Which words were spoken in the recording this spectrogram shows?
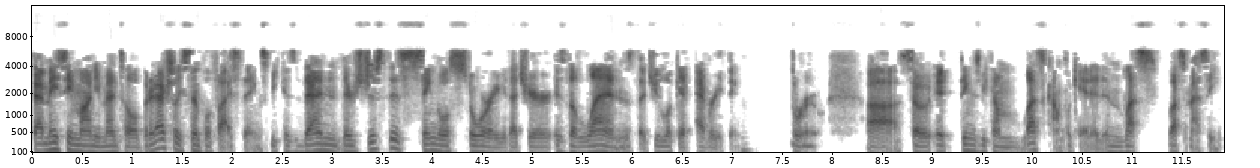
that may seem monumental, but it actually simplifies things because then there's just this single story that you're, is the lens that you look at everything through. Uh, so it, things become less complicated and less, less messy.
